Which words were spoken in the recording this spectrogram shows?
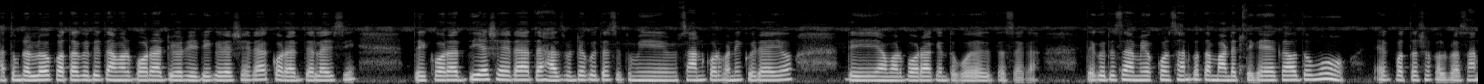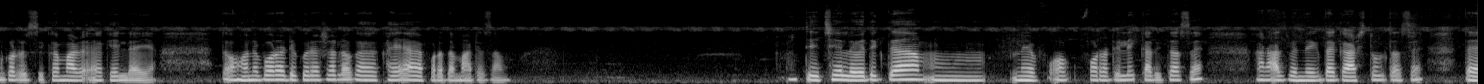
আর তোমরা লোক কথা কইতে আমার বড়াটিও রেডি করে সেরা করার দিলাইছি তো করার দিয়া সেরা, তে হাজবেন্ডে কইতাছে, তুমি স্নান করবানি কইরা আইও। দে আমার বড়া কিন্তু কইয়া দিতেছে গা। তো কইতেছে, আমি এখন স্নান করতাম মাঠের থেকে একাও দমু একবার তো সকালবেলা স্নান করে শিখা মার খেললে আইয়া। তো ওখানে বড়াটি করে আসালো খাইয়া পরে মাঠে যাম। তে ছেলে দিকটা পরাটি লেখা দিতেছে, আর হাজবেন্ড দিকটা গাছ তুলতেছে। তাই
